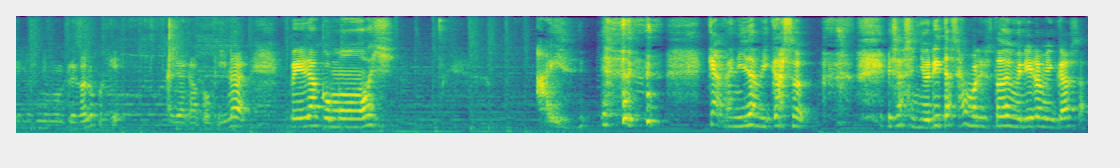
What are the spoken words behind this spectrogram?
Que no es ningún regalo porque había que apoquinar. Pero era como, ay, ay que ha venido a mi casa esa señorita se ha molestado en venir a mi casa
